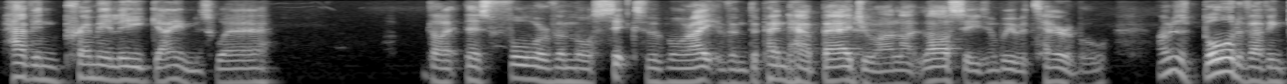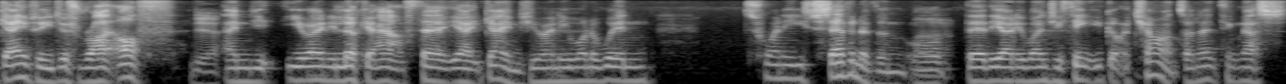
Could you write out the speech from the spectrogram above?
having Premier League games where like there's four of them or six of them or eight of them, depending how bad you are. Like last season, we were terrible. I'm just bored of having games where you just write off Yeah. and you, you only look at out of 38 games, you only want to win 27 of them, or No. they're the only ones you think you've got a chance. I don't think that's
